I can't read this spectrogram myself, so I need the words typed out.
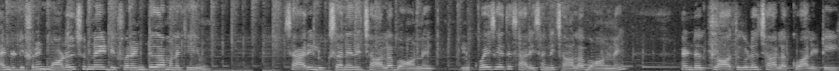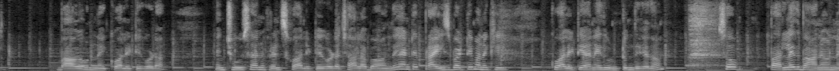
అండ్ డిఫరెంట్ మోడల్స్ ఉన్నాయి. డిఫరెంట్గా మనకి శారీ లుక్స్ అనేది చాలా బాగున్నాయి. లుక్ వైజ్ అయితే శారీస్ అన్నీ చాలా బాగున్నాయి. అండ్ క్లాత్ కూడా చాలా క్వాలిటీ బాగా ఉన్నాయి క్వాలిటీ కూడా. నేను చూశాను ఫ్రెండ్స్ క్వాలిటీ కూడా చాలా బాగుంది. అంటే ప్రైస్ బట్టి మనకి క్వాలిటీ అనేది ఉంటుంది కదా. సో పర్లేదు బాగానే ఉన్నాయి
